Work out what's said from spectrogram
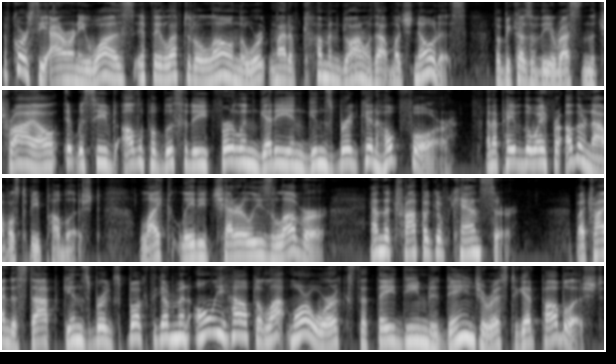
Of course, the irony was, if they left it alone, the work might have come and gone without much notice. But because of the arrest and the trial, it received all the publicity Ferlinghetti and Ginsberg could hope for, and it paved the way for other novels to be published, like Lady Chatterley's Lover and The Tropic of Cancer, by trying to stop Ginsberg's book, the government only helped a lot more works that they deemed dangerous to get published.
